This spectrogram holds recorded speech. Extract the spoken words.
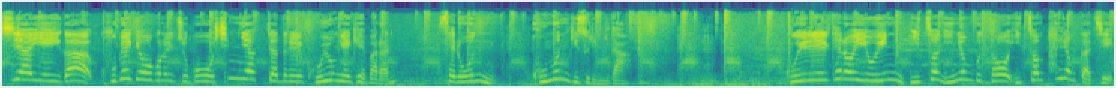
CIA가 900여억 원을 주고 심리학자들을 고용해 개발한 새로운 고문 기술입니다. 9.11 테러 이후인 2002년부터 2008년까지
